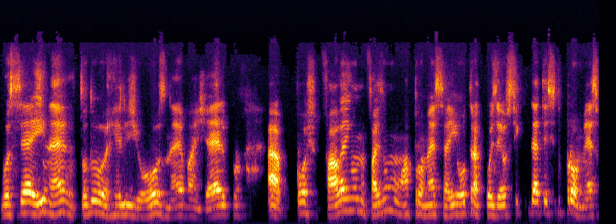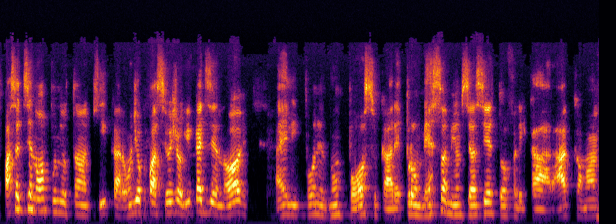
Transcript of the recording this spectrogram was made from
você aí, né, todo religioso, né, evangélico, ah, poxa, fala aí, faz uma promessa aí, outra coisa. Eu sei que deve ter sido promessa. Passa 19 pro Newton aqui, cara. Onde eu passei, eu joguei com a 19. Aí ele, pô, não posso, cara, é promessa mesmo, você acertou. Eu falei, caraca, mano.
